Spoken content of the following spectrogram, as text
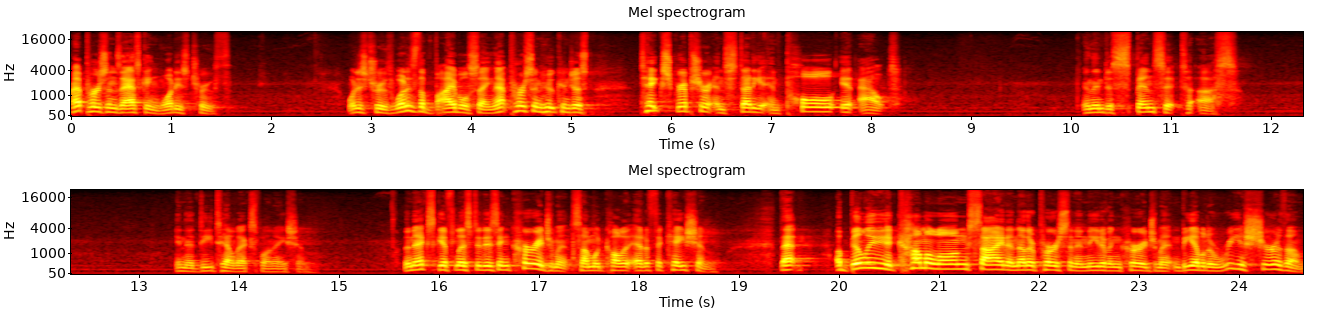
That person's asking, What is truth? What is truth? What is the Bible saying? That person who can just take Scripture and study it and pull it out and then dispense it to us in a detailed explanation. The next gift listed is encouragement. Some would call it edification. That ability to come alongside another person in need of encouragement and be able to reassure them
